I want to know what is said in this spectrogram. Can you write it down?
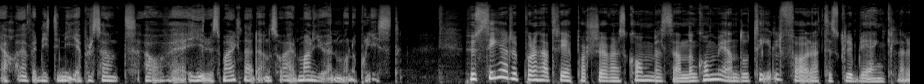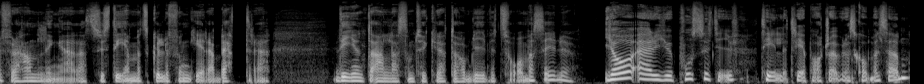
ja, över 99 procent av eh, hyresmarknaden så är man ju en monopolist. Hur ser du på den här trepartsöverenskommelsen? Den kom ju ändå till för att det skulle bli enklare förhandlingar, att systemet skulle fungera bättre. Det är ju inte alla som tycker att det har blivit så. Vad säger du? Jag är ju positiv till trepartsöverenskommelsen.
